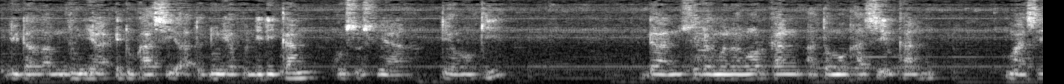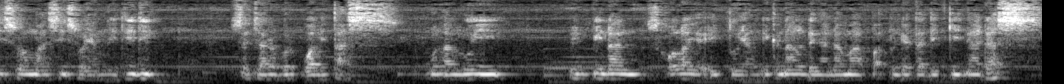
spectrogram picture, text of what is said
di dalam dunia edukasi atau dunia pendidikan, khususnya teologi, dan sudah menelurkan atau menghasilkan mahasiswa-mahasiswa yang dididik secara berkualitas melalui pimpinan sekolah yaitu yang dikenal dengan nama Pak Pendeta Diki Nadas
